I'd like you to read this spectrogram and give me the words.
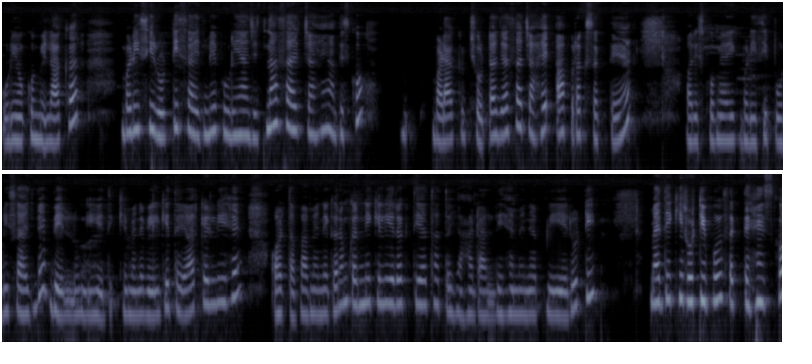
पूड़ियों को मिलाकर बड़ी सी रोटी साइज़ में पूड़ियाँ जितना साइज़ चाहें आप इसको बड़ा, छोटा जैसा चाहे आप रख सकते हैं। और इसको मैं एक बड़ी सी पूड़ी साइज़ में बेल लूँगी। ये देखिए, मैंने बेल के तैयार कर ली है और तवा मैंने गर्म करने के लिए रख दिया था तो यहाँ डाल दी है मैंने अपनी ये रोटी। मैदे की रोटी बोल सकते हैं इसको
